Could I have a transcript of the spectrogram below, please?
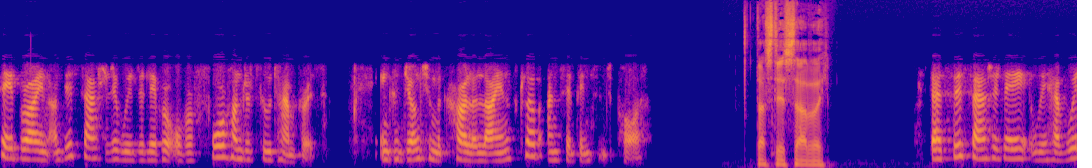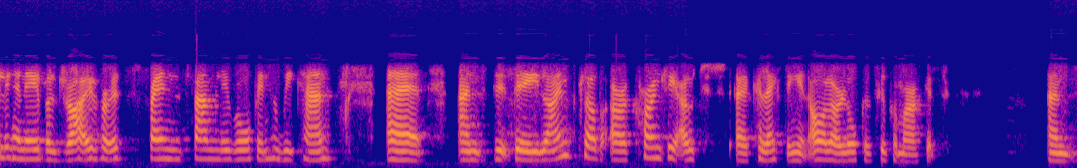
say, Brian, on this Saturday we'll deliver over 400 food hampers in conjunction with Carlow Lions Club and St Vincent de Paul. That's this Saturday. That's this Saturday. We have willing and able drivers, friends, family rope in who we can. Uh, and the, the, Lions Club are currently out uh, collecting in all our local supermarkets and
